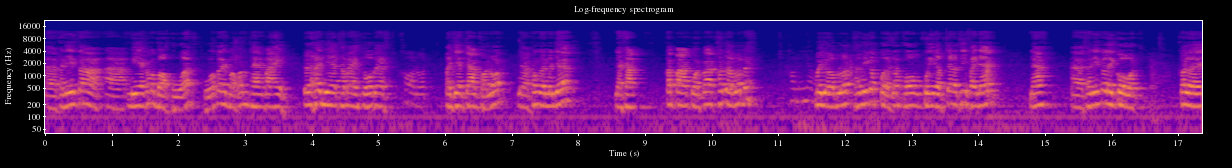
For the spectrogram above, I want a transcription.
อ่าคราวนี้ก็อ่าเมียก็มาบอกผัว ผัวก็เลยบอกว่ามันแพงไป ก็เลยให้เมียทำไมโทรไป ขอรถไปเจรจาขอลดนะเพราะเงินมันเยอะนะครับ ก็ปรากฏว่าเขายอมลดไหมเขาไม่ยอมไม่ยอมลดทางนี้ก็เปิดลำโพงคุยกับเจ้าหน้าที่ไฟแนนซ์นะอ่าทางนี้ก็เลยโกรธครับก็เลย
